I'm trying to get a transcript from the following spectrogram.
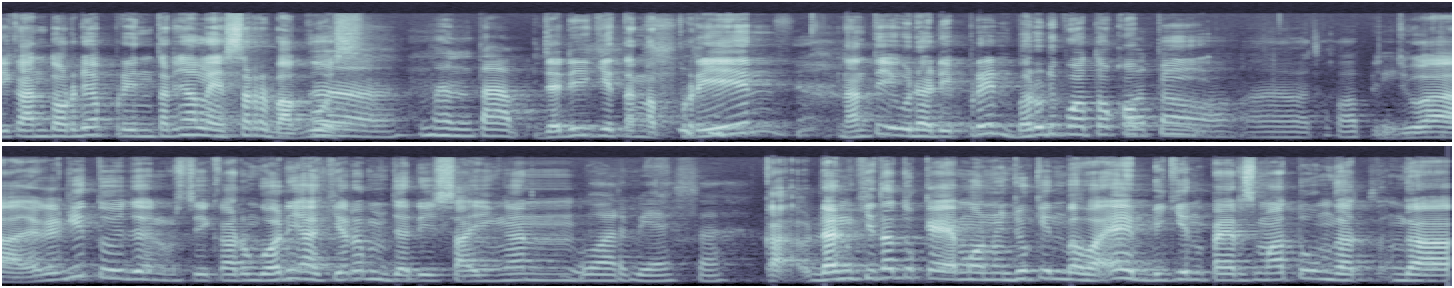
di kantor dia printernya laser bagus Ah, mantap. jadi kita ngeprint nanti udah di print baru difotokopi Foto. Ah, fotokopi. jual ya kayak gitu dan si karung gua ini akhirnya menjadi saingan Luar biasa. Dan kita tuh kayak mau nunjukin bahwa eh bikin persma tuh nggak nggak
